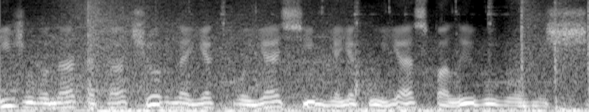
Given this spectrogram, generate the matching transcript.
їжу вона така чорна, як твоя сім'я, яку я спалив у вогнищі.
